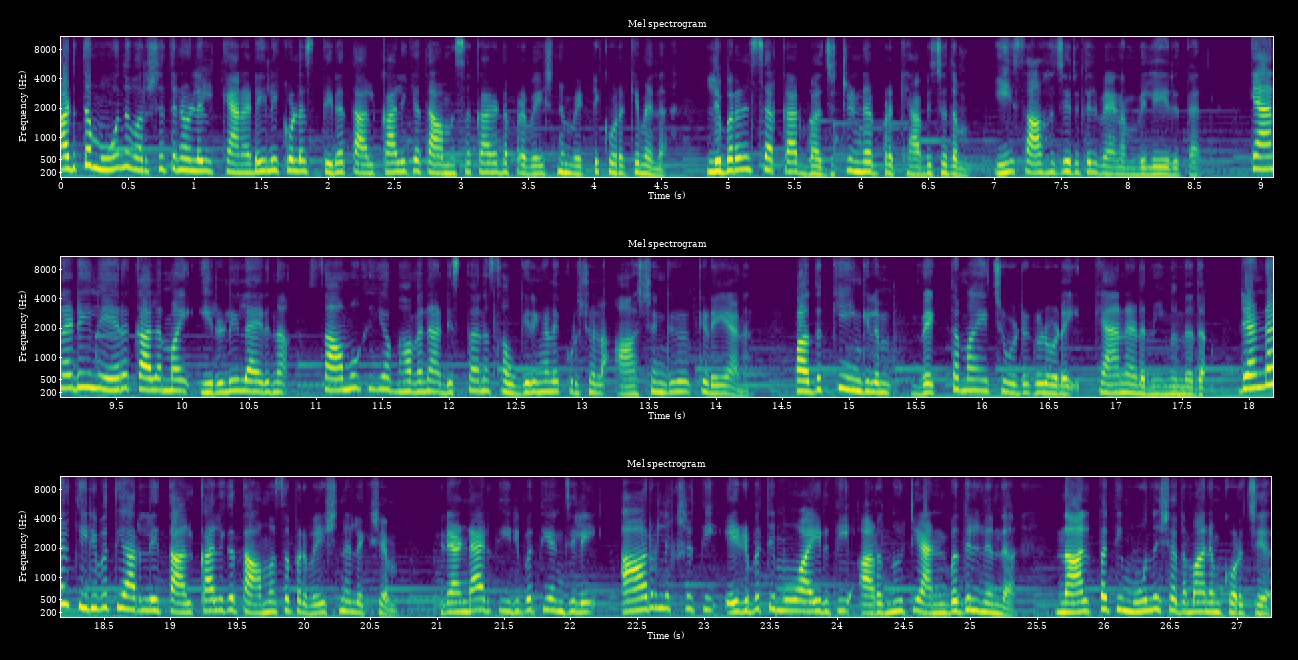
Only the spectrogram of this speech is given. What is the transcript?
അടുത്ത മൂന്ന് വർഷത്തിനുള്ളിൽ കാനഡയിലേക്കുള്ള സ്ഥിര താൽക്കാലിക താമസക്കാരുടെ പ്രവേശനം വെട്ടിക്കുറയ്ക്കുമെന്ന് ലിബറൽ സർക്കാർ ബജറ്റിന് പ്രഖ്യാപിച്ചതും ഈ സാഹചര്യത്തിൽ വേണം വിലയിരുത്താൻ. കാനഡയിൽ ഏറെക്കാലമായി ഇരുളിലായിരുന്ന സാമൂഹിക ഭവന അടിസ്ഥാന സൗകര്യങ്ങളെക്കുറിച്ചുള്ള ആശങ്കകൾക്കിടെയാണ് പതുക്കെയെങ്കിലും വ്യക്തമായ ചുവടുകളോടെ കാനഡ നീങ്ങുന്നത്. രണ്ടായിരത്തി ഇരുപത്തിയാറിലെ താൽക്കാലിക താമസ പ്രവേശന ലക്ഷ്യം രണ്ടായിരത്തി ഇരുപത്തിയഞ്ചിലെ ആറ് ലക്ഷത്തി എഴുപത്തി മൂവായിരത്തി അറുന്നൂറ്റി അൻപതിൽ നിന്ന് നാൽപ്പത്തി മൂന്ന് ശതമാനം കുറച്ച്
